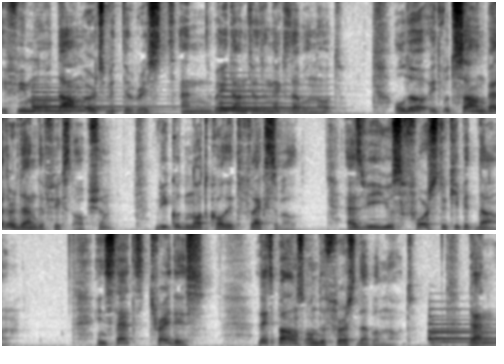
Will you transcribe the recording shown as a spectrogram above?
if we move downwards with the wrist and wait until the next double note, although it would sound better than the fixed option, we could not call it flexible, as we use force to keep it down. Instead, try this. Let's bounce on the first double note. Then,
